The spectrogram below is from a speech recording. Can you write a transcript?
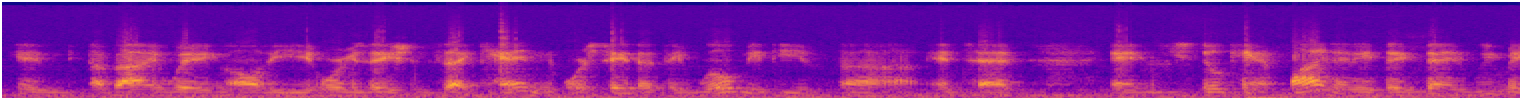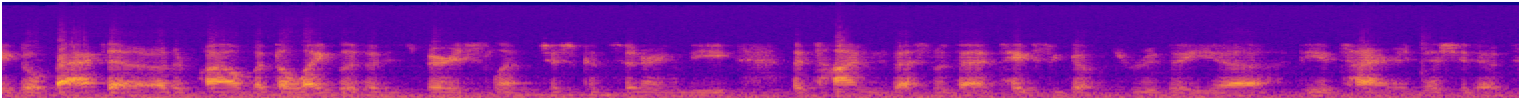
in evaluating all the organizations that can or say that they will meet the uh, intent, and you still can't find anything, then we may go back to that other pile. But the likelihood is very slim, just considering the, the time investment that it takes to go through the uh, the entire initiative.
